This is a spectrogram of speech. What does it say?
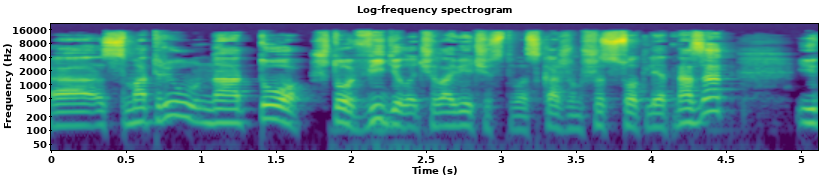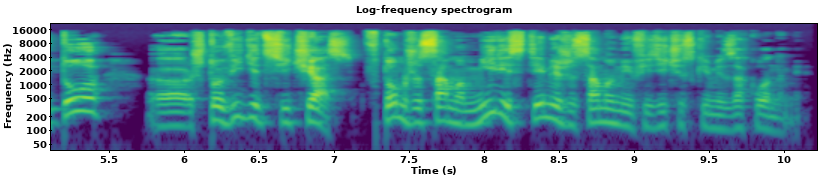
а, смотрю на то, что видело человечество, скажем, 600 лет назад, и то, а, что видит сейчас в том же самом мире с теми же самыми физическими законами.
